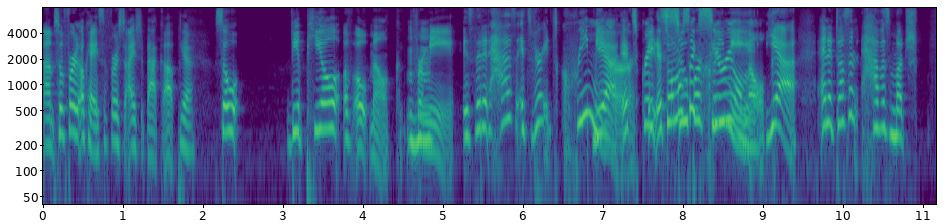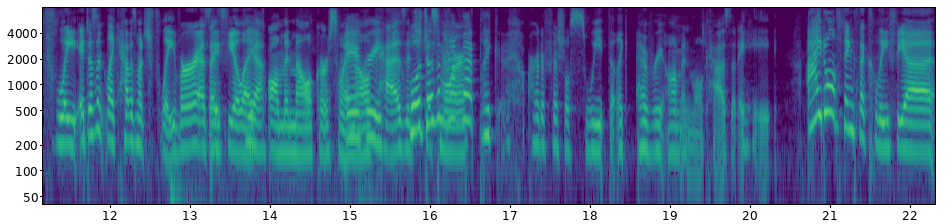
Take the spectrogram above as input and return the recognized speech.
Um, so first, okay, so first I should back up. Yeah. So the appeal of oat milk for Mhm. me is that it has it's very it's creamy. Yeah, it's great. It's almost like cereal milk. Yeah, and it doesn't have as much flavor. It doesn't like have as much flavor as I feel like yeah. almond milk or soy I milk agree. has. It's well, it doesn't more, have that like artificial sweet that like every almond milk has that I hate. I don't think the Califia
